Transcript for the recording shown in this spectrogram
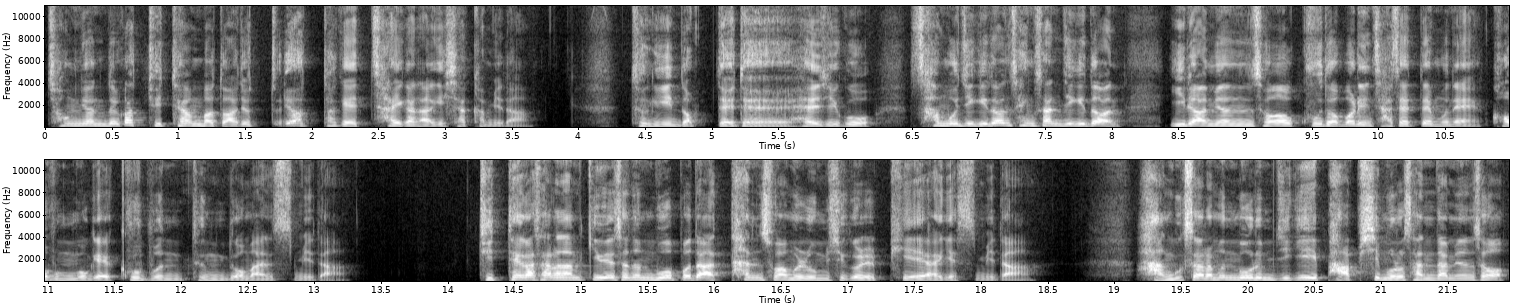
청년들과 뒤태만 봐도 아주 뚜렷하게 차이가 나기 시작합니다. 등이 넙대대해지고 사무직이던 생산직이던 일하면서 굳어버린 자세 때문에 거북목에 굽은 등도 많습니다. 뒤태가 살아남기 위해서는 무엇보다 탄수화물 음식을 피해야겠습니다. 한국 사람은 모름지기 밥심으로 산다면서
